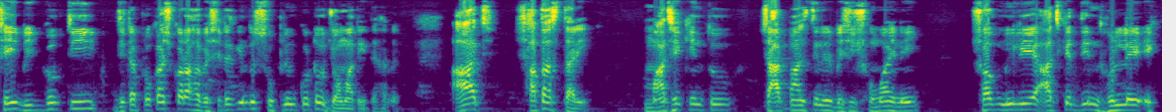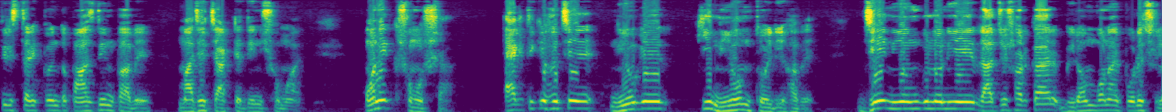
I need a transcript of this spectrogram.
সেই বিজ্ঞপ্তি যেটা প্রকাশ করা হবে সেটা কিন্তু সুপ্রিম কোর্টেও জমা দিতে হবে। আজ সাতাশ তারিখ, মাঝে কিন্তু চার পাঁচ দিনের বেশি সময় নেই। সব মিলিয়ে আজকের দিন ধরলে একত্রিশ তারিখ পর্যন্ত পাঁচ দিন পাবে মাঝে চারটে দিন সময়। অনেক সমস্যা। একদিকে হচ্ছে নিয়োগের কি নিয়ম তৈরি হবে। যে নিয়মগুলো নিয়ে রাজ্য সরকার বিড়ম্বনায় পড়েছিল,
